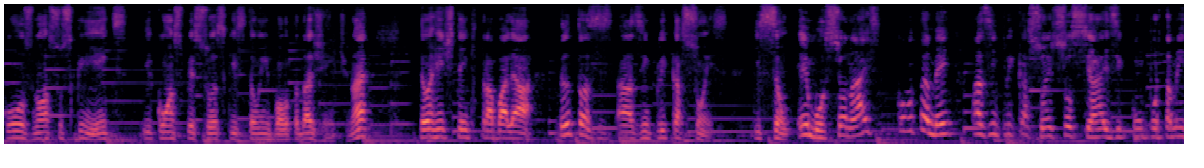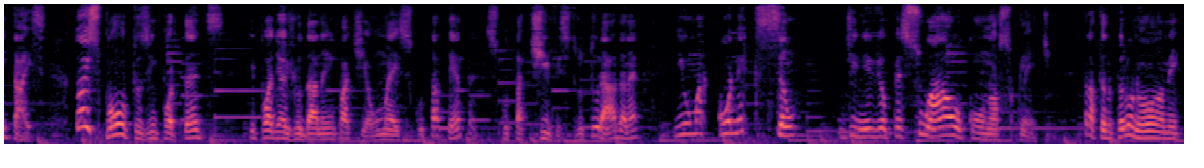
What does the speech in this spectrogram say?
com os nossos clientes e com as pessoas que estão em volta da gente, não é? Então a gente tem que trabalhar tanto as, as implicações que são emocionais, como também as implicações sociais e comportamentais. Dois pontos importantes que podem ajudar na empatia. Uma é escuta atenta, escutativa estruturada, né? E uma conexão de nível pessoal com o nosso cliente, tratando pelo nome,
